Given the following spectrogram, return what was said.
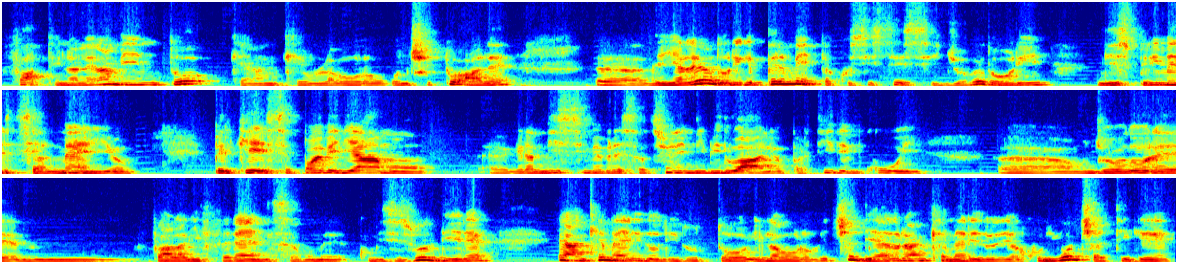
fatto in allenamento, che è anche un lavoro concettuale, eh, degli allenatori che permette a questi stessi giocatori di esprimersi al meglio. Perché se poi vediamo eh, grandissime prestazioni individuali o partite in cui eh, un giocatore mh, fa la differenza, come, come si suol dire, è anche merito di tutto il lavoro che c'è dietro e anche merito di alcuni concetti che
